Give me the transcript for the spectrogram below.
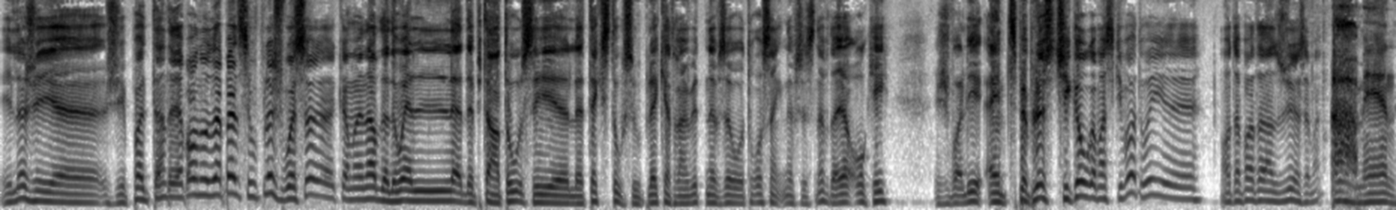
Et là, j'ai euh, j'ai pas le temps de répondre aux appels, s'il vous plaît. Je vois ça comme un arbre de Noël depuis tantôt. C'est euh, le texto, s'il vous plaît, 88 903 5969. D'ailleurs, OK. Je vais aller un petit peu plus. Chico, comment est-ce qu'il va, toi? Euh, on t'a pas entendu récemment? Ah, man.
